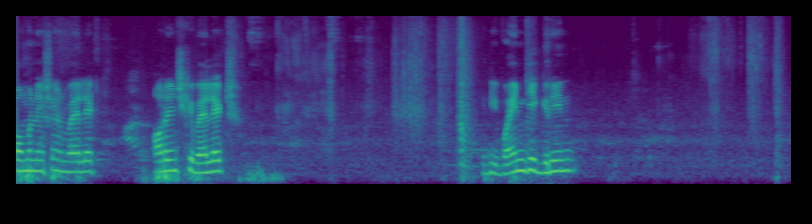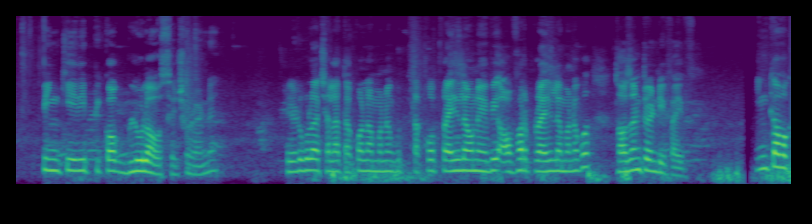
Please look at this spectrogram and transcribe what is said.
కాంబినేషన్ వైలెట్ ఆరెంజ్కి వైలెట్ ఇది వైన్కి గ్రీన్ పింక్ ఇది పికాక్ బ్లూలో వస్తాయి చూడండి. రేటు కూడా చాలా తక్కువలో మనకు తక్కువ ప్రైస్లో ఉన్నాయి. ఆఫర్ ప్రైస్లో మనకు థౌజండ్ ట్వంటీ ఫైవ్ ఇంకా ఒక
